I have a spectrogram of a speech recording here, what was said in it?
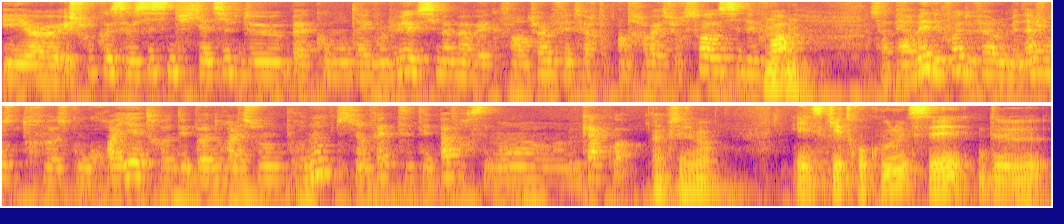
Et, et je trouve que c'est aussi significatif de bah, comment tu as évolué aussi, même avec. Enfin, tu vois, le fait de faire un travail sur soi aussi, des fois. Mhm. Ça permet des fois de faire le ménage entre ce qu'on croyait être des bonnes relations pour nous, qui en fait n'était pas forcément le cas, quoi. Absolument. Et ce qui est trop cool, c'est de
